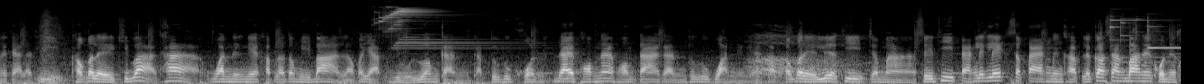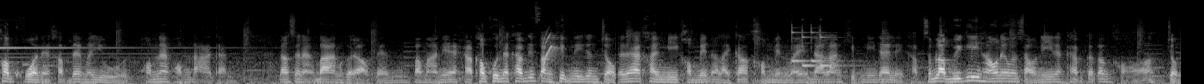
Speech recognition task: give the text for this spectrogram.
ในแต่ละที่เขาก็เลยคิดว่าถ้าวันหนึ่งเนี่ยครับเราต้องมีบ้านเราก็อยากอยู่ร่วมกันกับทุกๆ คน ได้พร้อมหน้าพร้อมตากันทุกๆ วันอย่างเงี้ยครับเขาก็เลยเลือกที่จะมาซื้อที่แปลงเล็กๆสักแปลงหนึ่งครับแล้วก็สร้างบ้านให้คนในครอบครัวเนี่ยครับได้มาอยู่พร้อมหน้าพร้อมตากัน ลักษณะบ้านมันก็ออกเป็นประมาณนี้ครับ ขอบคุณนะครับที่ฟังคลิปนี้จนจบ และถ้าใครมีคอมเมนต์อะไรก็คอมเมนต์ไว้ด้านล่างคลิปนี้ได้เลยครับสำหรับ Weekly House ในวันเสาร์นี้นะครับก็ต้องขอจบ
